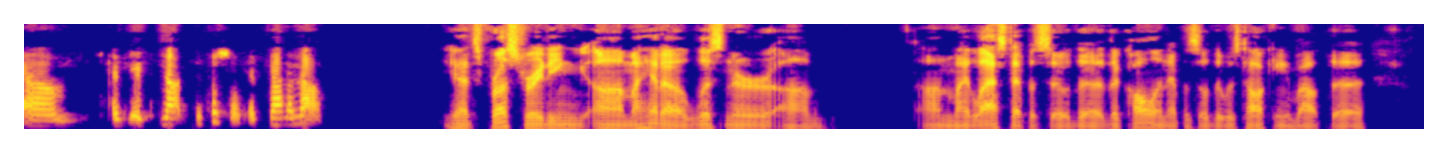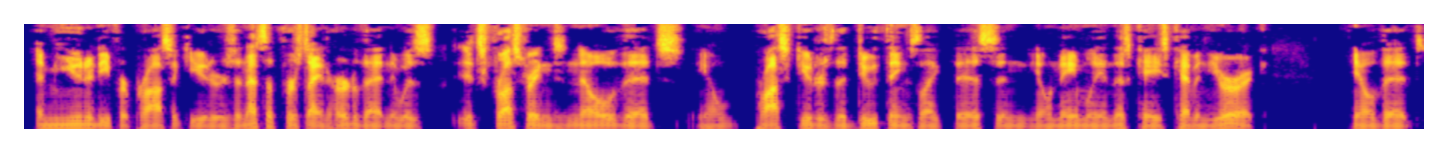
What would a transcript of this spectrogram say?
um, it, it's not sufficient. It's not enough. Yeah, it's frustrating. Um, I had a listener um, on my last episode, the the call-in episode, that was talking about the immunity for prosecutors, and that's the first I had heard of that. And it was it's frustrating to know that you know prosecutors that do things like this, and you know, namely in this case, Kevin Urick, you know, that,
